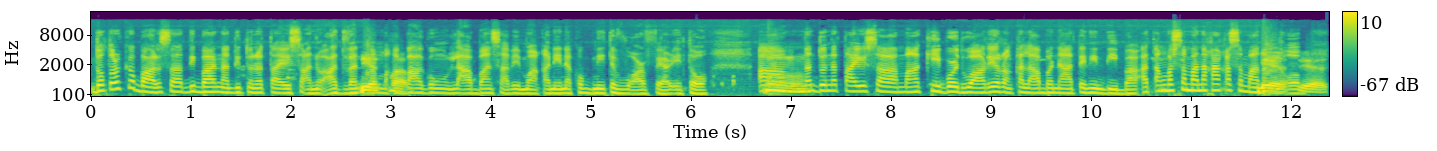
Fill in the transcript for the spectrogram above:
Dr. Cabalsa, di ba nandito na tayo sa ano advent Yes, ng mga bagong laban, sabi mo nga kanina, cognitive warfare ito. Um, Mm. Nandun na tayo sa mga keyboard warrior ang kalaban natin, hindi ba? At ang masama nakakasama ng Yes, loob, yes.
